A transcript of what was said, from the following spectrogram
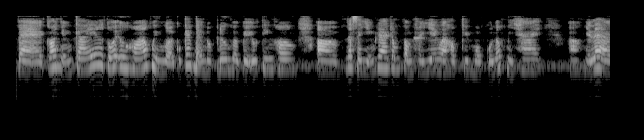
Và có những cái tối ưu hóa quyền lợi của các bạn nộp đơn vào kỳ ưu tiên hơn. Uh, Nó sẽ diễn ra trong tầm thời gian là học kỳ 1 của lớp 12 À, nghĩa là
